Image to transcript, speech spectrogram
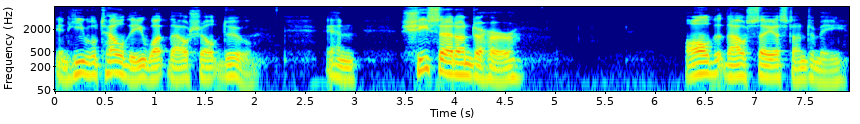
and he will tell thee what thou shalt do. And she said unto her, All that thou sayest unto me,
